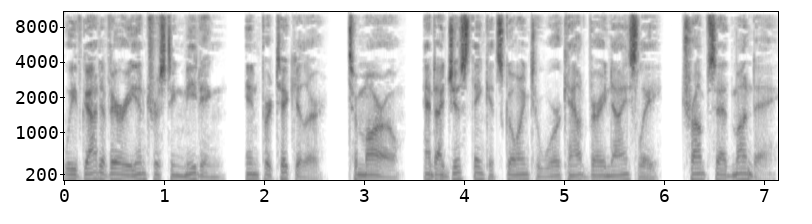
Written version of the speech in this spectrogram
We've got a very interesting meeting, in particular, tomorrow, and I just think it's going to work out very nicely, Trump said Monday.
